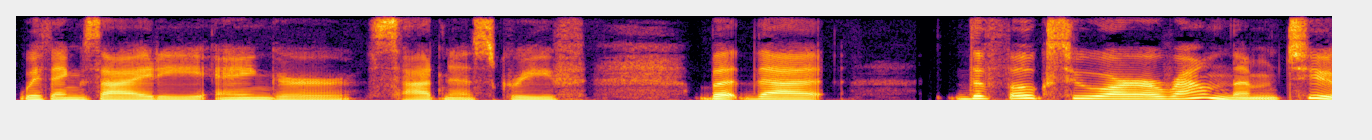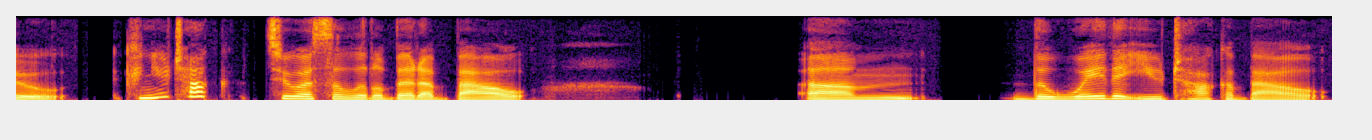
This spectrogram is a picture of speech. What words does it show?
with anxiety, anger, sadness, grief, but that the folks who are around them too. Can you talk to us a little bit about um, the way that you talk about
